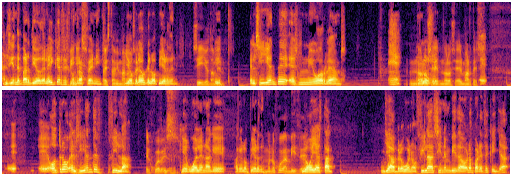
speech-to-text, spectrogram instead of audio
el siguiente partido de Lakers es contra Phoenix. Esta misma Yo creo que lo pierden. Sí, yo también. Sí. El siguiente es New Orleans. Eh, No, lo sé, no lo sé, el martes. Eh, eh, otro, el siguiente, Fila, el jueves. que huelen a que, a que lo pierden. Como no juegan Biz, ¿eh? Luego ya está. Ya, pero bueno, Fila sin envidia ahora parece que ya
